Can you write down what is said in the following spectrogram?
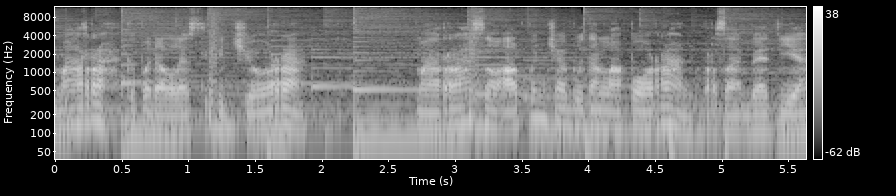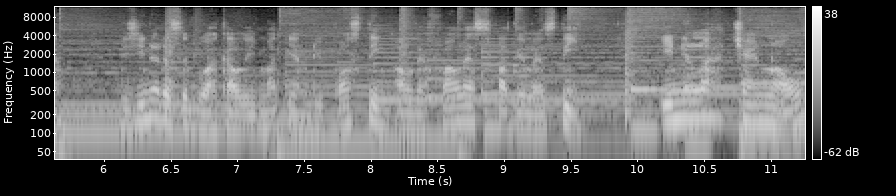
marah kepada Lesti Kejora. Marah soal pencabutan laporan, persahabat ya. Di sini ada sebuah kalimat yang diposting oleh Vales Fatilesti. Inilah channel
